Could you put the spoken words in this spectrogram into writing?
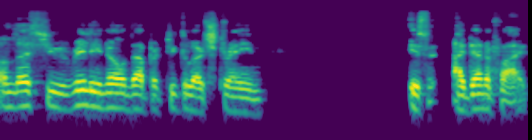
unless you really know that particular strain is identified.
